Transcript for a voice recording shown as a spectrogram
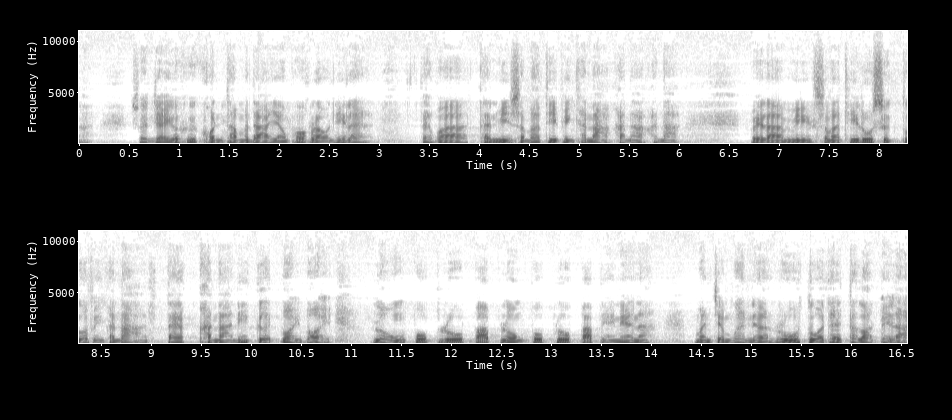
นะส่วนใหญ่ก็คือคนธรรมดาอย่างพวกเรานี่แหละ แต่ว่าท่านมีสมาธิเป็นขณะขณะขณะ เวลามีสมาธิรู้สึกตัวเป็นขณะแต่ขณะนี้เกิดบ่อยๆ หลงปุ๊บรู้ปั๊บหลงปุ๊บรู้ปั๊บอย่างนี้นะมันจะเหมือนรู้ตัวได้ตลอดเวลา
